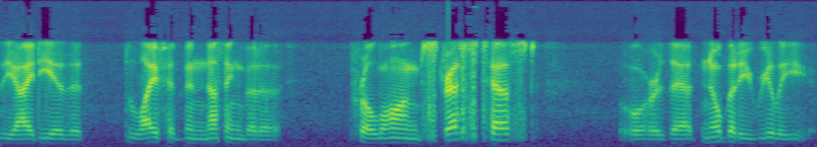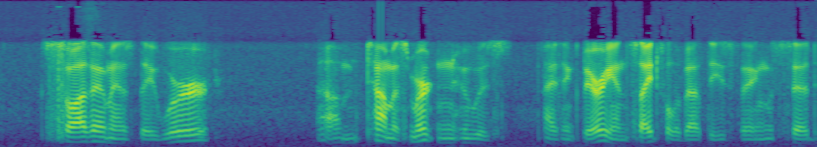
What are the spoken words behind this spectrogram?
the idea that life had been nothing but a prolonged stress test, or that nobody really saw them as they were. Um, Thomas Merton, who was, I think, very insightful about these things, said,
